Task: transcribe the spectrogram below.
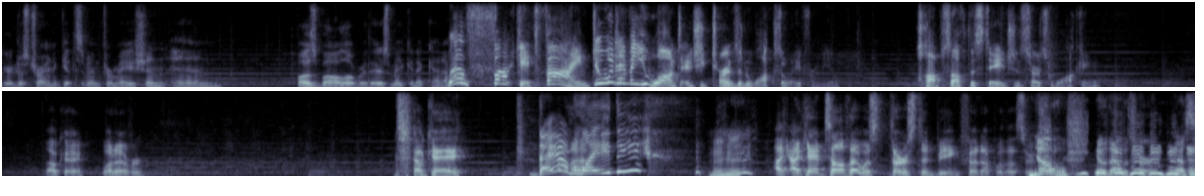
We're just trying to get some information, and Buzzball over there is making it kind of. Well, fuck it. Fine. Do whatever you want. And she turns and walks away from you. Hops off the stage and starts walking. okay, whatever. okay. Damn, I'm a- lady. Mm-hmm. I, I can't tell if that was Thurston being fed up with us or No, no, that was her. That's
